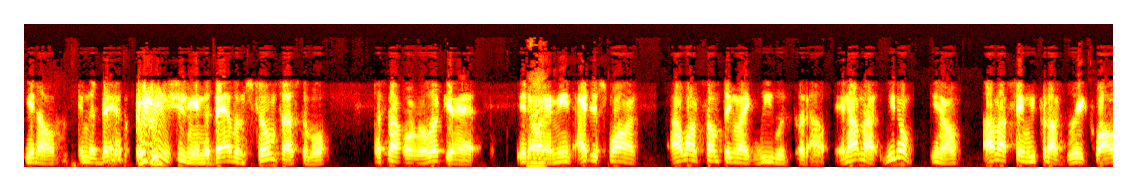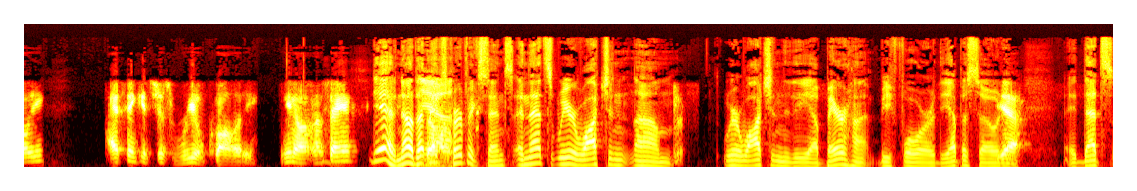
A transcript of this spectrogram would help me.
you know, in the Bad, excuse me, in the Badlands Film Festival. That's not what we're looking at. You know what I mean? I just want, I want something like we would put out, and I'm not, we don't, you know, I'm not saying we put out great quality. I think it's just real quality. You know what I'm saying? Yeah, no, that Yeah. makes perfect sense. And that's we were watching um we were watching the uh, bear hunt before the episode. Yeah. that's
